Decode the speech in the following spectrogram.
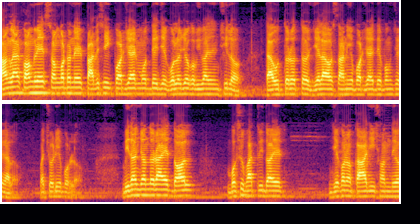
বাংলার কংগ্রেস সংগঠনের প্রাদেশিক পর্যায়ের মধ্যে যে গোলযোগ ও বিভাজন ছিল, তা উত্তরোত্তর জেলা ও স্থানীয় পর্যায়েতে পৌঁছে গেল বা ছড়িয়ে পড়ল। বিধানচন্দ্র রায়ের দল, বসু ভাতৃদ্বয়ের যে কোনো কাজই সন্দেহ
